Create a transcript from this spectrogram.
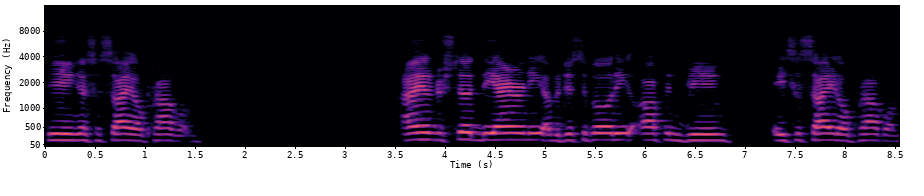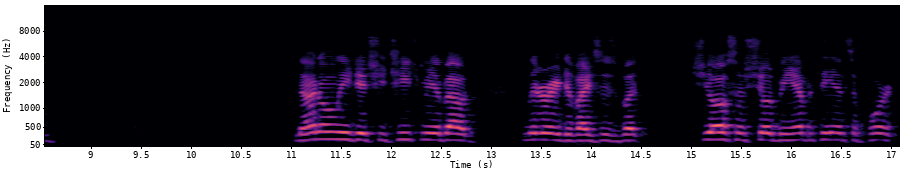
being a societal problem. I understood the irony of a disability often being a societal problem. Not only did she teach me about literary devices, but she also showed me empathy and support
